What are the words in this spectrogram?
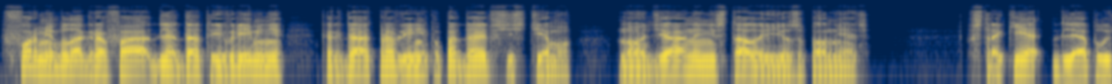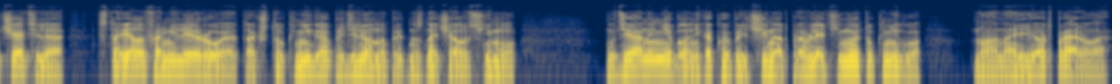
В форме была графа для даты и времени, когда отправление попадает в систему, но Диана не стала ее заполнять. В строке для получателя – стояла фамилия Роя, так что книга определенно предназначалась ему. У Дианы не было никакой причины отправлять ему эту книгу, но она ее отправила.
